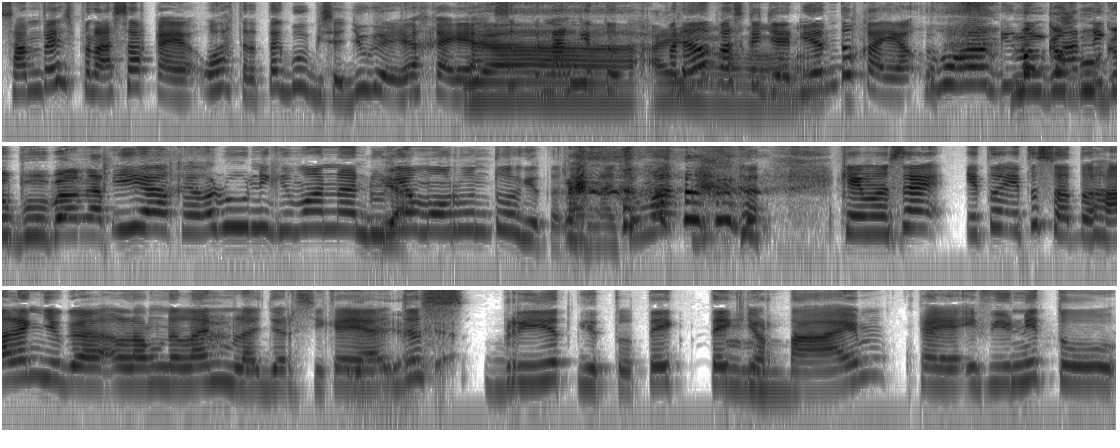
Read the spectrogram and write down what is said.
sometimes merasa kayak wah ternyata gue bisa juga ya kayak Ya, setenang itu. I Padahal pas kejadian tuh kayak wah gila menggebu-gebu banget. Iya kayak aduh nih gimana dunia Ya. mau runtuh gitu kan. Nah cuma kayak maksudnya itu itu satu hal yang juga along the line belajar sih kayak Ya, ya, just breathe gitu. Take take your Mm. time. Kayak if you need to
